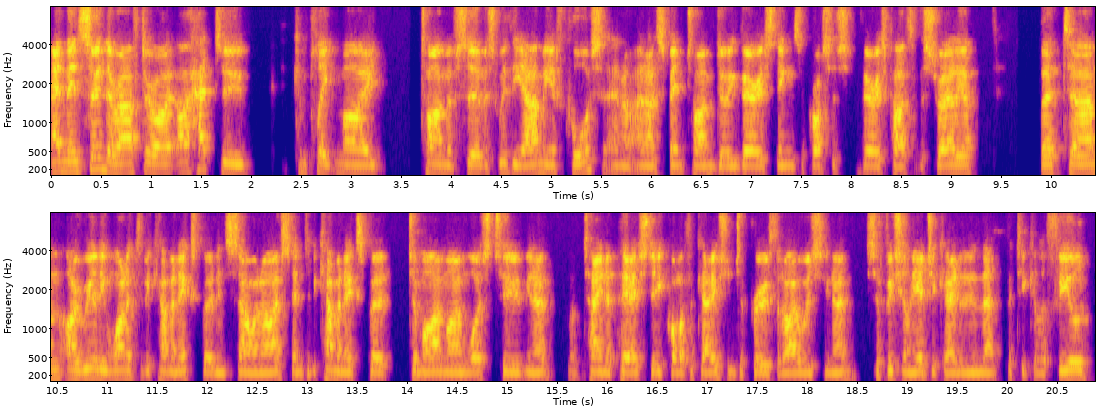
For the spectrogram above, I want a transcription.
And then soon thereafter, I, I had to complete my time of service with the army, of course, and, and I spent time doing various things across various parts of Australia. But um, I really wanted to become an expert in snow and ice, and to become an expert, to my mind, was to you know obtain a PhD qualification to prove that I was you know sufficiently educated in that particular field.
